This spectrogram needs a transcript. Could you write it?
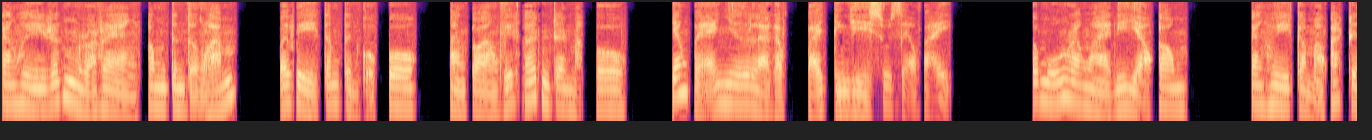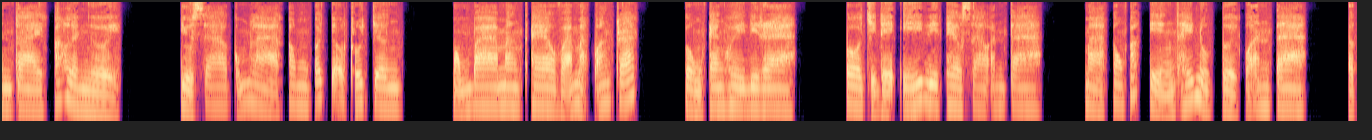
Khang Huy rất rõ ràng không tin tưởng lắm, bởi vì tâm tình của cô hoàn toàn viết hết trên mặt cô, dáng vẻ như là gặp phải chuyện gì xui xẻo vậy. Có muốn ra ngoài đi dạo không? Trang Huy cầm áo khoác trên tay khoác lên người. Dù sao cũng là không có chỗ trú chân. Mộng ba mang theo vả mặt quán trách, cùng Trang Huy đi ra. Cô chỉ để ý đi theo sau anh ta, mà không phát hiện thấy nụ cười của anh ta, thật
